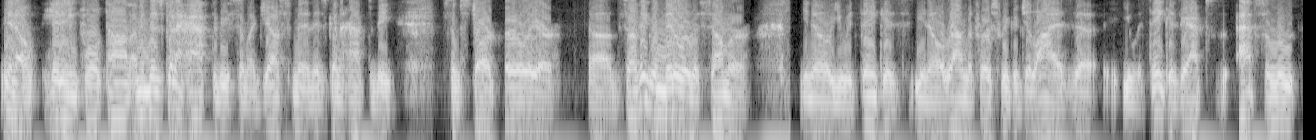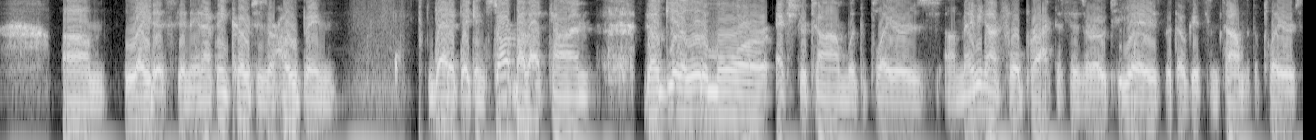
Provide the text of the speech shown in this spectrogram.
you know, hitting full time. I mean, there's going to have to be some adjustment. There's going to have to be some start earlier. Um, so I think the middle of the summer, you know, you would think is, you know, around the first week of July is the, you would think is the absolute, absolute um, latest. And, and I think coaches are hoping that if they can start by that time, they'll get a little more extra time with the players. Uh, maybe not full practices or OTAs, but they'll get some time with the players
